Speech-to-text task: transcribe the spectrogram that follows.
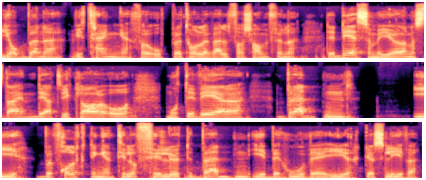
jobbene vi trenger for å opprettholde velferdssamfunnet. Det er det som er hjørnesteinen. Det at vi klarer å motivere bredden i befolkningen til å fylle ut bredden i behovet i yrkeslivet,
